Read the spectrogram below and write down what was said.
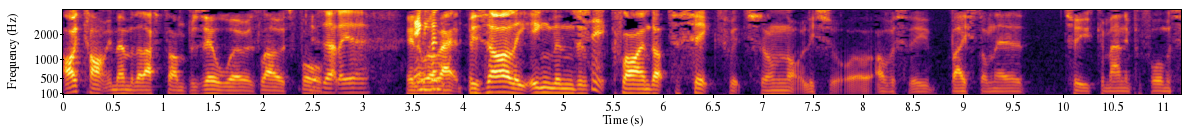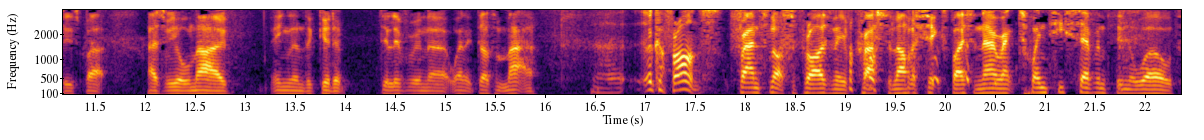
I can't remember the last time Brazil were as low as fourth. Exactly. Yeah. in England? Bizarrely, England have climbed up to sixth, which I'm not really sure. Obviously, based on their two commanding performances, but as we all know, England are good at delivering uh, when it doesn't matter. Uh, look at France. France, not surprisingly, have crashed another sixth place and now ranked 27th in the world.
